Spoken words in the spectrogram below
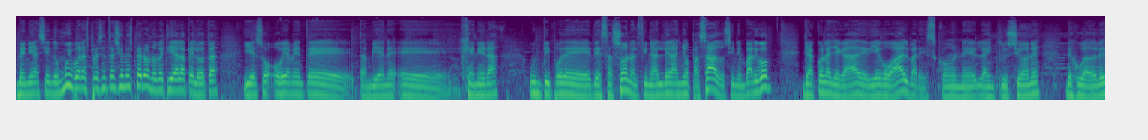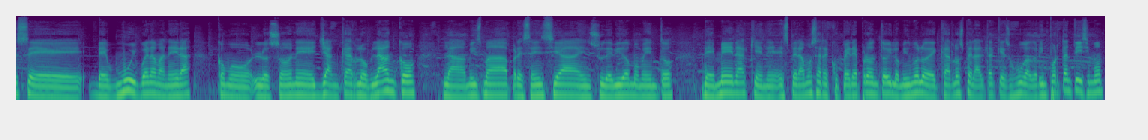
venía haciendo muy buenas presentaciones, pero no metía la pelota y eso obviamente también eh, genera un tipo de, desazón al final del año pasado. Sin embargo, ya con la llegada de Diego Álvarez, con eh, la inclusión eh, de jugadores eh, de muy buena manera, como lo son Giancarlo Blanco, la misma presencia en su debido momento de Mena, quien eh, esperamos se recupere pronto, y lo mismo lo de Carlos Peralta, que es un jugador importantísimo,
